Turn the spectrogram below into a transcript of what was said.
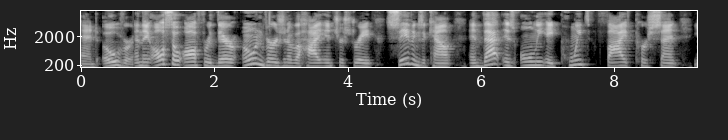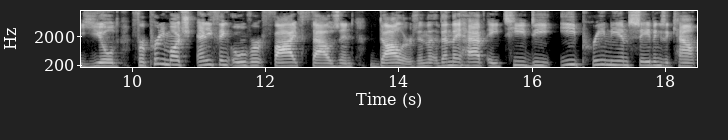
and over. And they also offer their own version of a high interest rate savings account, and that is only a 0. 5% yield for pretty much anything over $5,000. And th then they have a TDE premium savings account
